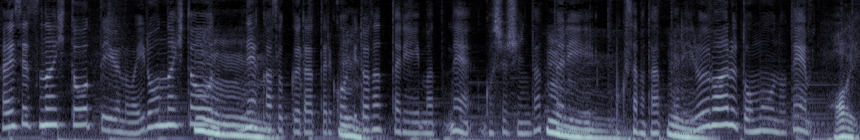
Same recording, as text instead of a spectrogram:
大切な人っていうのはいろんな人、ね、うん、家族だったり恋人だったり、うん、まあね、ご主人だったり、奥様だったりいろいろあると思うので、はい、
